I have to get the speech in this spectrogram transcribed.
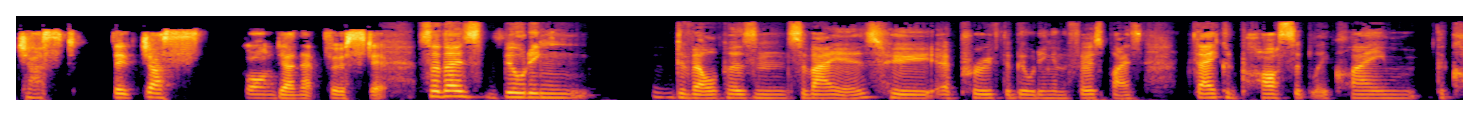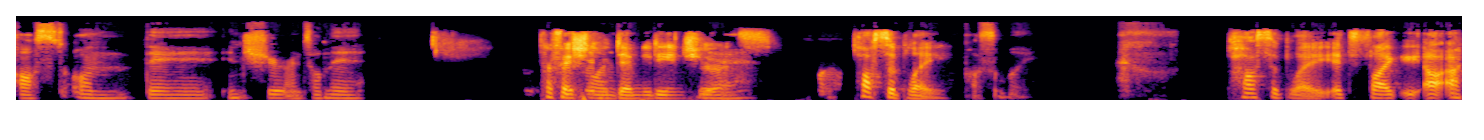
just they've just gone down that first step. So those building developers and surveyors who approved the building in the first place, they could possibly claim the cost on their insurance, on their professional indemnity insurance. Yeah. Possibly. Possibly. Possibly. It's like, I,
